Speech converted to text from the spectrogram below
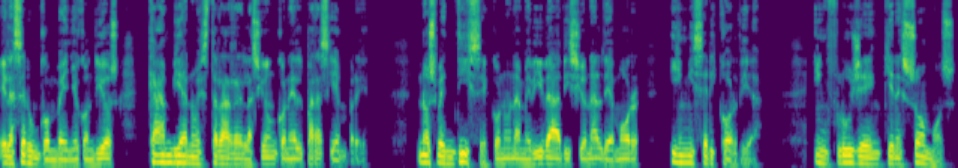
El hacer un convenio con Dios cambia nuestra relación con Él para siempre. Nos bendice con una medida adicional de amor y misericordia. Influye en quienes somos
